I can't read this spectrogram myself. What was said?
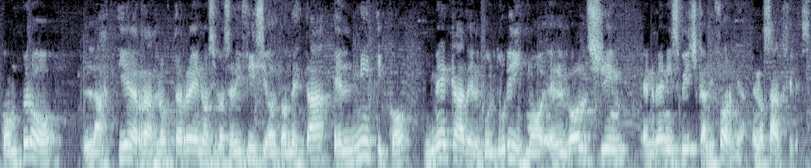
compró las tierras, los terrenos y los edificios donde está el mítico meca del culturismo, el Gold Gym en Venice Beach, California, en Los Ángeles.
